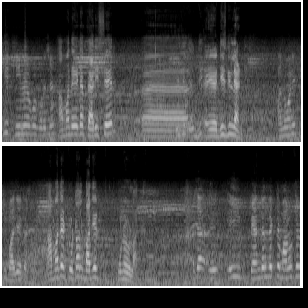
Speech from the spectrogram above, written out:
কি থিমের উপর করেছেন আমাদের এটা প্যারিসের ডিজনিল্যান্ড আনুমানিক কি বাজেট আছে? আমাদের টোটাল বাজেট পনেরো লাখ। আচ্ছা এই প্যান্ডেল দেখতে মানুষের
